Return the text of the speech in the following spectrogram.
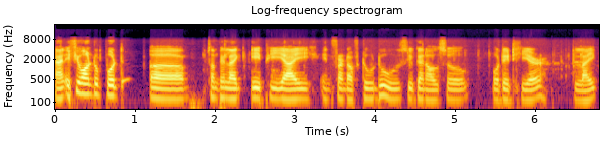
And if you want to put uh, something like API in front of to do's you can also put it here like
